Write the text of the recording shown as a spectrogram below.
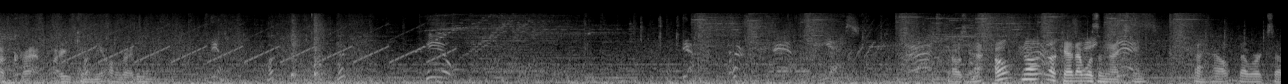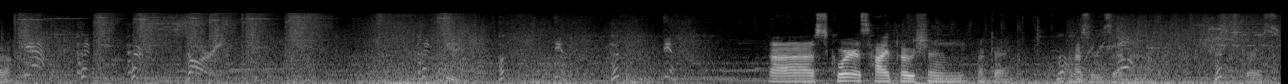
Oh crap, are you kidding me already? Heal. That was an Oh, no, okay, that wasn't an accident. That helped, that works out. Uh, square is high potion. Okay. Might as well use. Jesus Christ.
